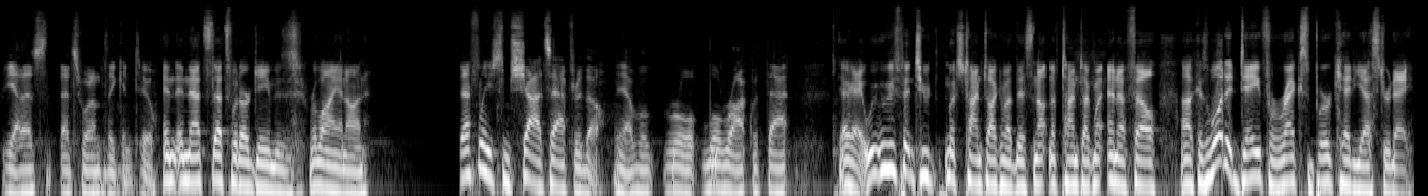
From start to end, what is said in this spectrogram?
Yeah, that's that's what I'm thinking too. and and that's that's what our game is relying on. Definitely some shots after though. Yeah, we'll we'll, we'll rock with that. Okay, we, we spent too much time talking about this, not enough time talking about NFL. Because uh, what a day for Rex Burkhead yesterday.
